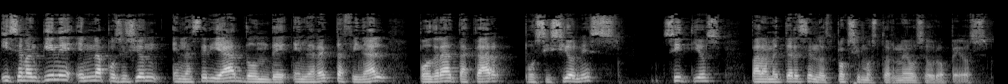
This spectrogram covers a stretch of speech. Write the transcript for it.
y se mantiene en una posición en la Serie A donde en la recta final podrá atacar posiciones, sitios para meterse en los próximos torneos europeos.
